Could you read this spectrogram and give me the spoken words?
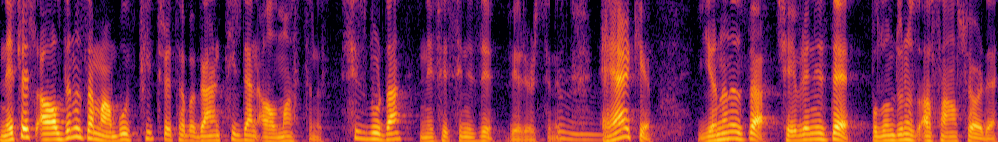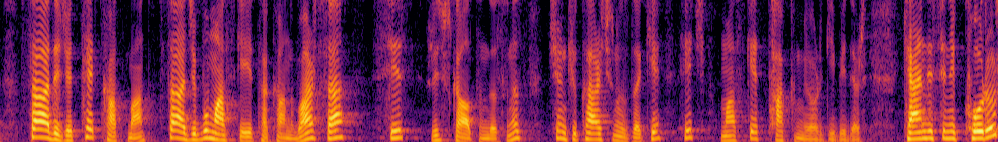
Nefes aldığınız zaman bu filtre tabi ventilden almazsınız. Siz buradan nefesinizi verirsiniz. Eğer ki yanınızda, çevrenizde bulunduğunuz asansörde sadece tek katman, sadece bu maskeyi takan varsa siz risk altındasınız. Çünkü karşınızdaki hiç maske takmıyor gibidir. Kendisini korur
